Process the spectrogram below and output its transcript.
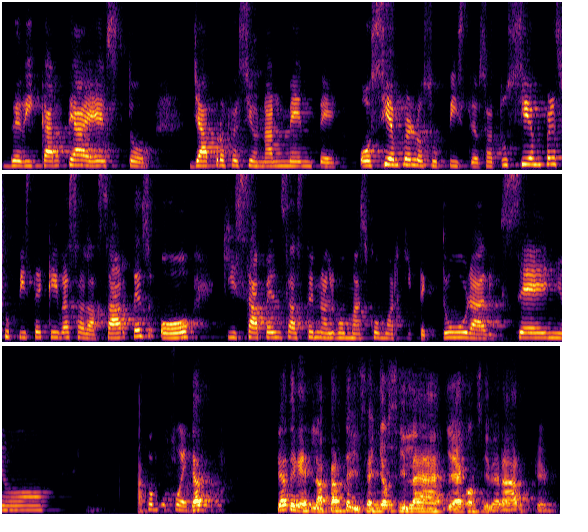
dedicarte a esto ya profesionalmente? O siempre lo supiste? O sea, ¿tú siempre supiste que ibas a las artes o quizá pensaste en algo más como arquitectura, diseño? ¿Cómo fue? Fíjate que la parte de diseño sí la llegué a considerar, que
